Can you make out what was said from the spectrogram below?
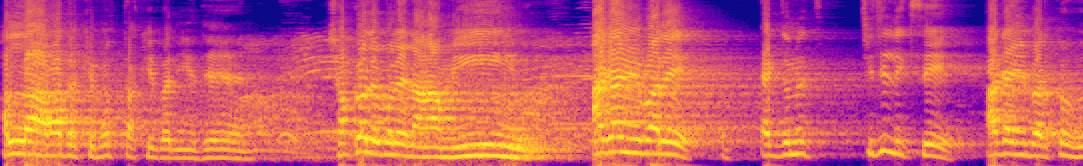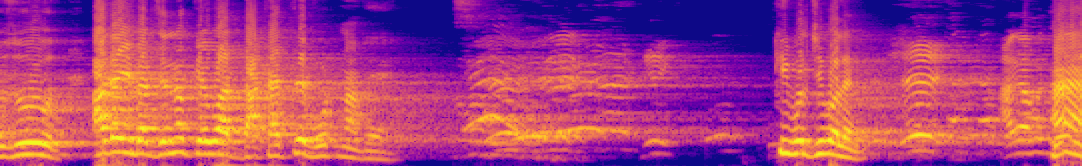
আল্লাহ আমাদেরকে মোত্তাকি বানিয়ে দেন। সকলে বলেন আমিন। আগামীবারে একজনের চিঠি লিখছে আগামীবার তো হুজুর আগামীবার যেন কেউ আর ডাকাতরে ভোট না দেয়। কি বলছি বলেন? হ্যাঁ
